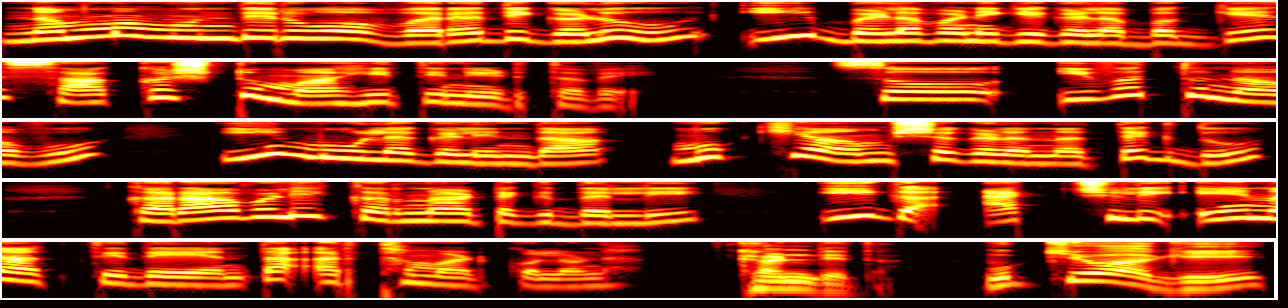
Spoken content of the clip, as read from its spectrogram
ನಮ್ಮ ಮುಂದಿರುವ ವರದಿಗಳು ಈ ಬೆಳವಣಿಗೆಗಳ ಬಗ್ಗೆ ಸಾಕಷ್ಟು ಮಾಹಿತಿ ನೀಡ್ತವೆ. ಸೊ ಇವತ್ತು ನಾವು ಈ ಮೂಲಗಳಿಂದ ಮುಖ್ಯ ಅಂಶಗಳನ್ನು ತೆಗೆದು ಕರಾವಳಿ ಕರ್ನಾಟಕದಲ್ಲಿ ಈಗ ಆಕ್ಚುಲಿ ಏನಾಗ್ತಿದೆ ಅಂತ ಅರ್ಥ ಮಾಡ್ಕೊಳ್ಳೋಣ. ಖಂಡಿತ. ಮುಖ್ಯವಾಗಿ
